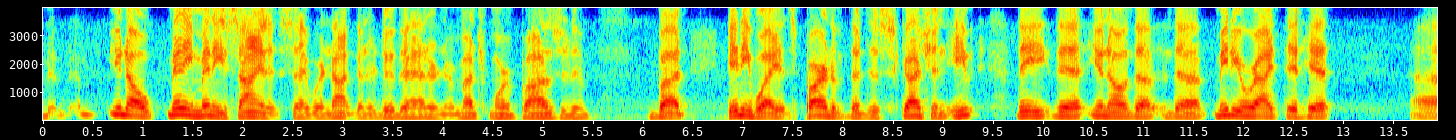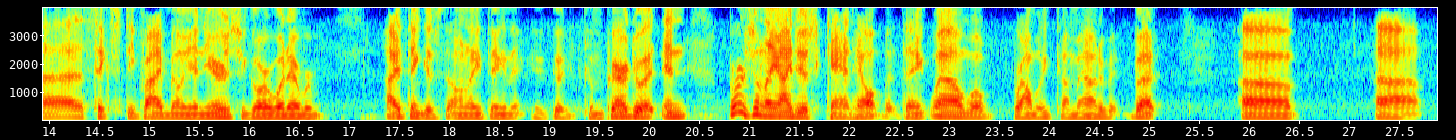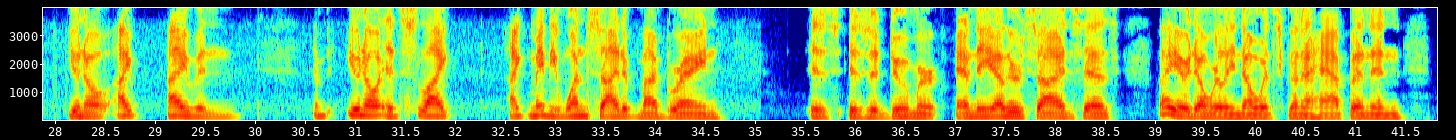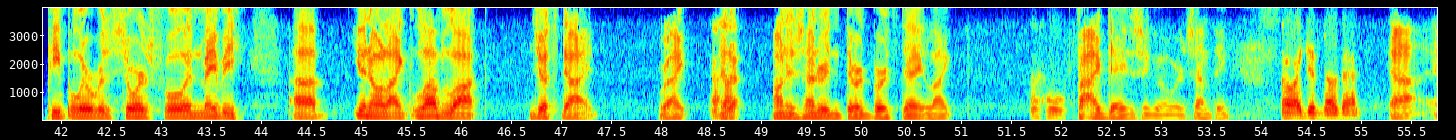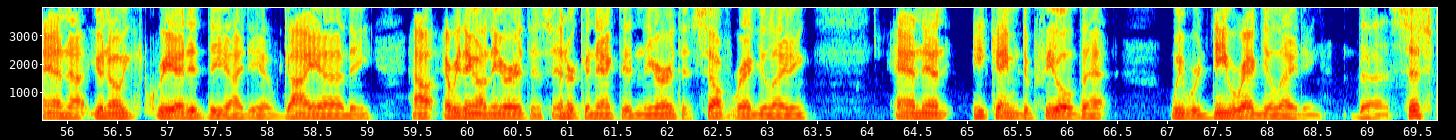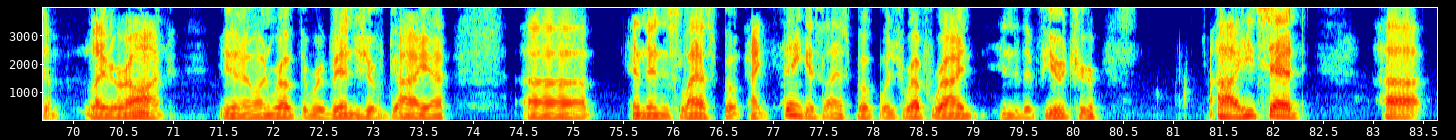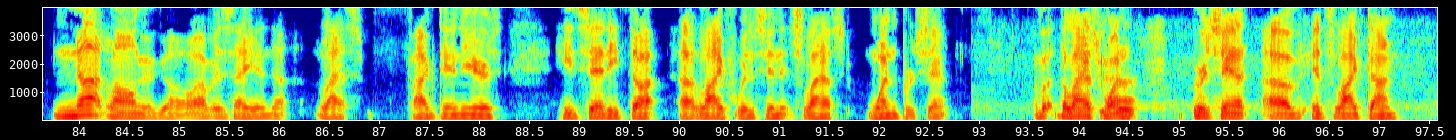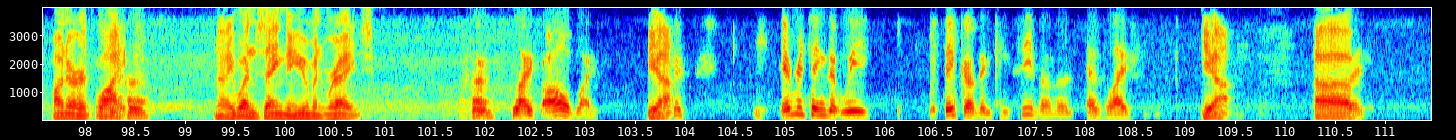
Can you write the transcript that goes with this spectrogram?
you know many many scientists say we're not going to do that, and they're much more positive, but anyway, it's part of the discussion. The the you know the the meteorite that hit uh, 65 million years ago or whatever, I think is the only thing that could compare to it. And personally, I just can't help but think, well, we'll probably come out of it. But, uh, uh, you know, I, I even, you know, it's like, I, maybe one side of my brain is, is a doomer and the other side says, well, you don't really know what's going to happen. And people are resourceful and maybe, uh, you know, like Lovelock just died, right? Uh-huh. A, on his 103rd birthday, like uh-huh. five days ago or something. Oh, I did know that. Uh, and, uh, you know, he created the idea of Gaia, the, how everything on the earth is interconnected and the earth is self-regulating. And then he came to feel that we were deregulating the system later on you know, and wrote The Revenge of Gaia. Uh, and then his last book, I think his last book was Rough Ride into the Future. Uh, he said, uh, not long ago, I would say in the last five, ten years, he said he thought uh, life was in its last 1%. But the last uh-huh. 1% of its lifetime on Earth, life. Uh-huh. Now, he wasn't saying the human race huh? life, all of life. Yeah. Everything that we think of and conceive of as life. Yeah. Uh, right.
